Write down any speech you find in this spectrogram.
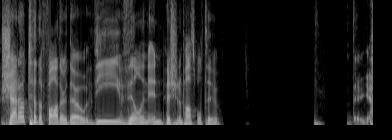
shout out to the father though, the villain in Mission Impossible 2. There you go.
